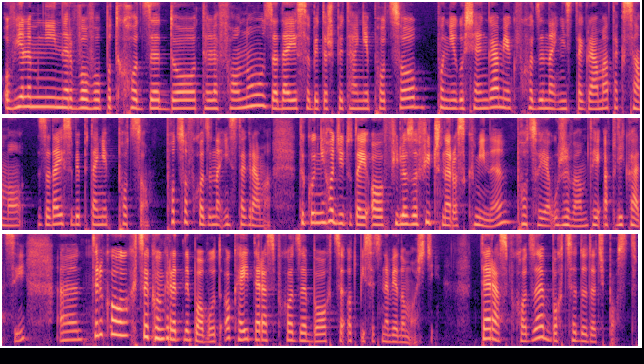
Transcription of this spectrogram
o wiele mniej nerwowo podchodzę do telefonu, zadaję sobie też pytanie po co, po niego sięgam, jak wchodzę na Instagrama, tak samo zadaję sobie pytanie po co, po co wchodzę na Instagrama. Tylko nie chodzi tutaj o filozoficzne rozkminy, po co ja używam tej aplikacji, e, tylko chcę konkretny powód. Ok, teraz wchodzę, bo chcę odpisać na wiadomości. Teraz wchodzę, bo chcę dodać post.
